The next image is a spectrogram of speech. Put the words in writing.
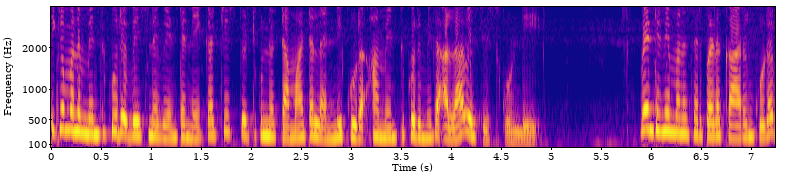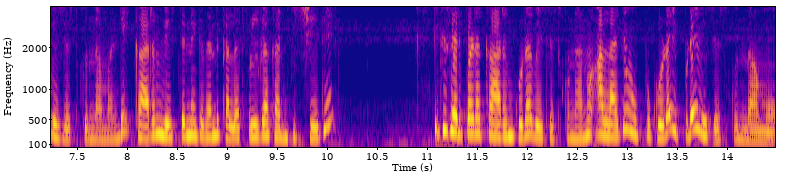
ఇక మనం మెంతికూర వేసిన వెంటనే కట్ చేసి పెట్టుకున్న టమాటాలన్నీ కూడా ఆ మెంతికూర మీద అలా వేసేసుకోండి. వెంటనే మనం సరిపడా కారం కూడా వేసేసుకుందామండి. కారం వేస్తేనే కదండి కలర్ఫుల్గా కనిపించేది. ఇక సరిపడా కారం కూడా వేసేసుకున్నాను. అలాగే ఉప్పు కూడా ఇప్పుడే వేసేసుకుందాము.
